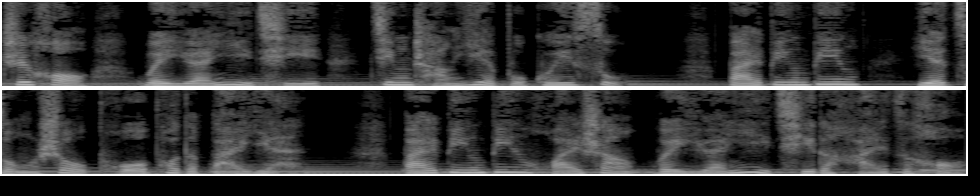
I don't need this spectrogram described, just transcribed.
之后，委员义奇经常夜不归宿，白冰冰也总受婆婆的白眼。白冰冰怀上委员义奇的孩子后，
